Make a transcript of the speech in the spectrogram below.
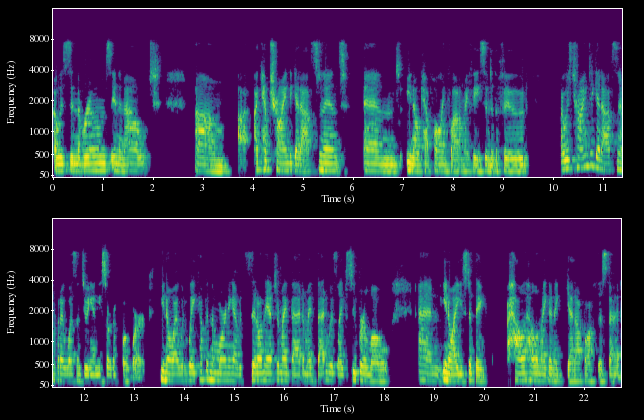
I was in the rooms in and out. Um, I, I kept trying to get abstinent and, you know, kept falling flat on my face into the food. I was trying to get abstinent, but I wasn't doing any sort of footwork. You know, I would wake up in the morning, I would sit on the edge of my bed, and my bed was like super low. And, you know, I used to think, how the hell am I going to get up off this bed?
